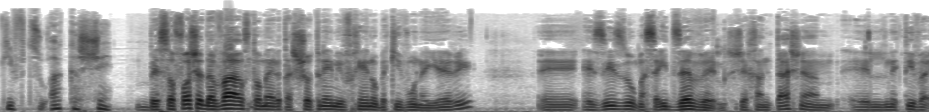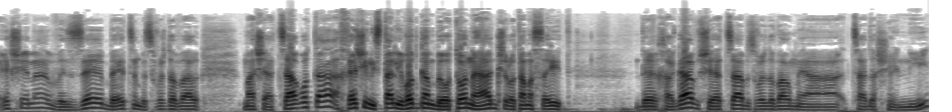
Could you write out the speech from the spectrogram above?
כפצועה קשה. בסופו של דבר, זאת אומרת, השוטרים הבחינו בכיוון הירי, הזיזו משאית זבל שחנתה שם אל נתיב האש שלה, וזה בעצם בסופו של דבר מה שעצר אותה, אחרי שהיא ניסתה לראות גם באותו נהג של אותה משאית. דרך אגב, שיצא בסופו של דבר מהצד השני.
